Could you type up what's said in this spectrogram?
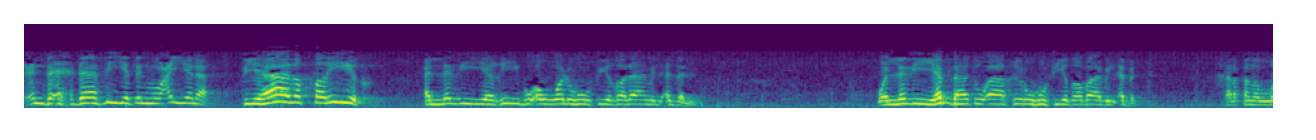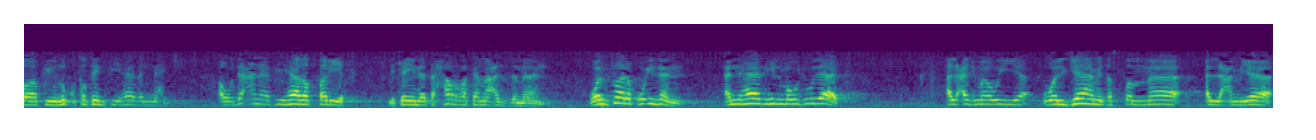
عند إحداثية معينة في هذا الطريق الذي يغيب أوله في ظلام الأزل والذي يبهت آخره في ضباب الأبد. خلقنا الله في نقطة في هذا النهج أودعنا في هذا الطريق لكي نتحرك مع الزمان. والفارق إذن أن هذه الموجودات العجموية والجامدة الصماء العمياء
